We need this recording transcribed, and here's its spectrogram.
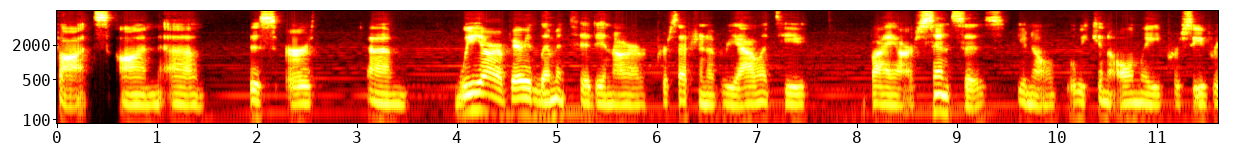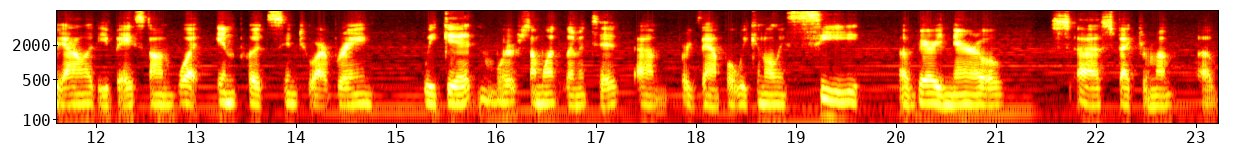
thoughts on um, this Earth. Um, we are very limited in our perception of reality by our senses. You know, we can only perceive reality based on what inputs into our brain we get, and we're somewhat limited. Um, for example, we can only see a very narrow uh, spectrum of, of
